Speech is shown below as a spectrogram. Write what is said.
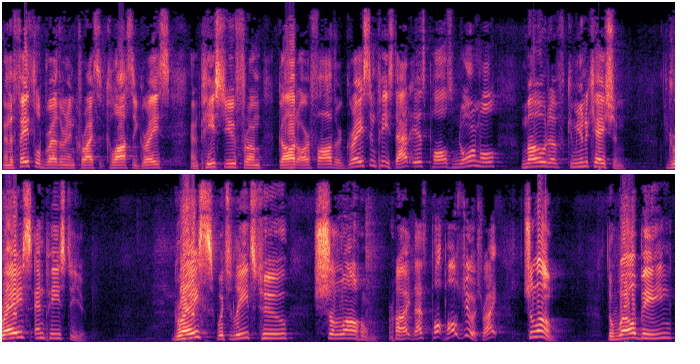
and the faithful brethren in Christ at Colossae, grace and peace to you from God our Father. Grace and peace. That is Paul's normal mode of communication. Grace and peace to you. Grace, which leads to shalom, right? That's Paul, Paul's Jewish, right? Shalom. The well being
